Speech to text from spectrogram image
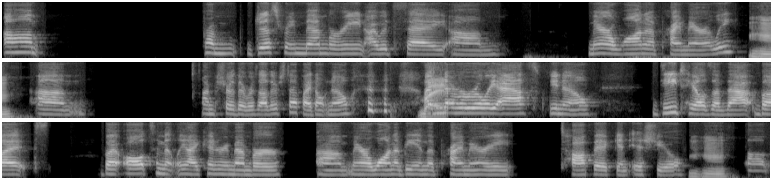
Um, from just remembering, I would say, um, marijuana primarily. hmm Um, I'm sure there was other stuff. I don't know. Right. I've never really asked, you know, details of that, but but ultimately, I can remember um, marijuana being the primary topic and issue hmm um,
